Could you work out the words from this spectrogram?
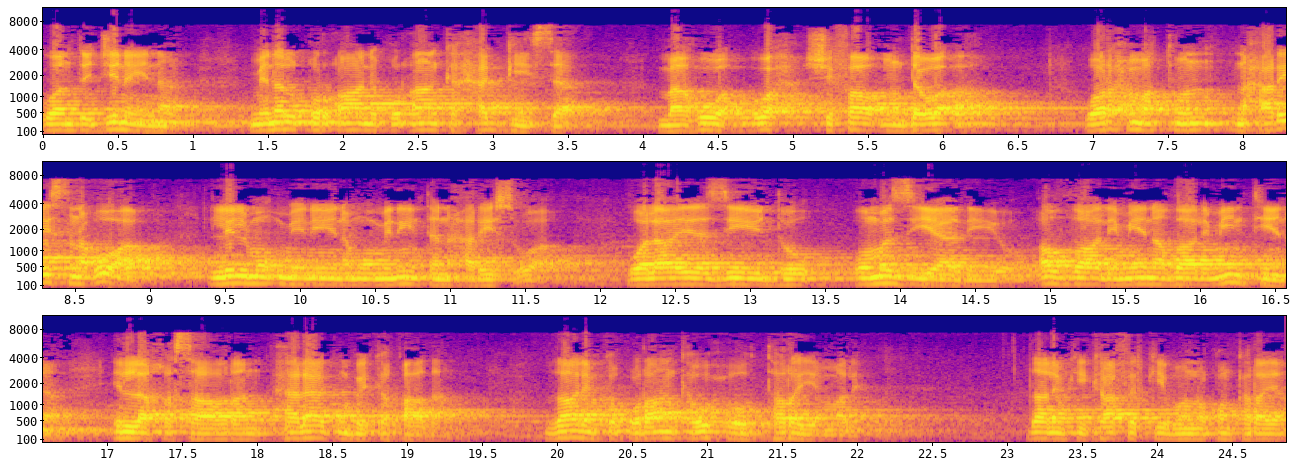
waan dejinaynaa min alqur'aani qur'aanka xaggiisa maa huwa wax shifaaun dawo ah waraxmatun naxariisna u ah lilmu'miniina mu'miniinta naxariis u ah walaa yaziidu uma ziyaadiyo aldaalimiina daalimiintiina ilaa khasaaran halaagun bay ka qaadaan daalimka qur'aanka wuxuu taraya male daalimkii kaafirkii buu noqon karaya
